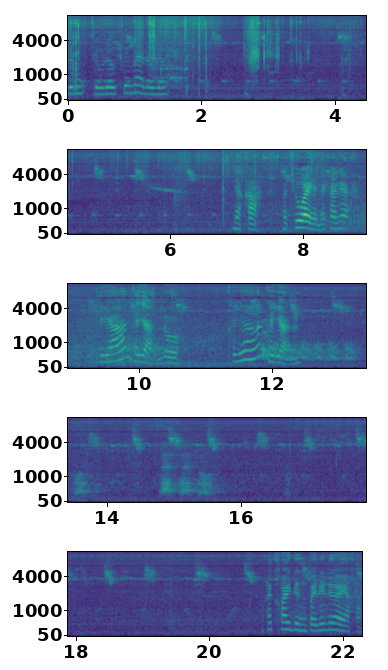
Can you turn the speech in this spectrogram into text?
ดึงเร็วๆช่วยแม่เร็วๆเนี่ยค่ะ มาช่วยเห็นไหมคะเนี่ย ขยันขยันดู ขยันขยัน ค่อยๆดึงไปเรื่อยๆอะค่ะ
